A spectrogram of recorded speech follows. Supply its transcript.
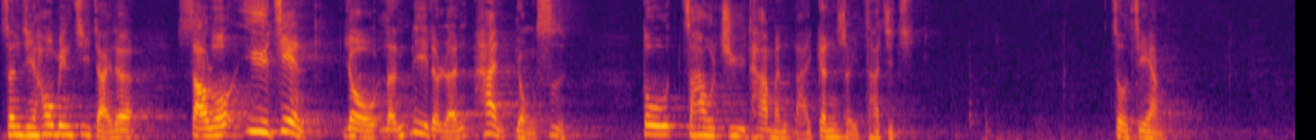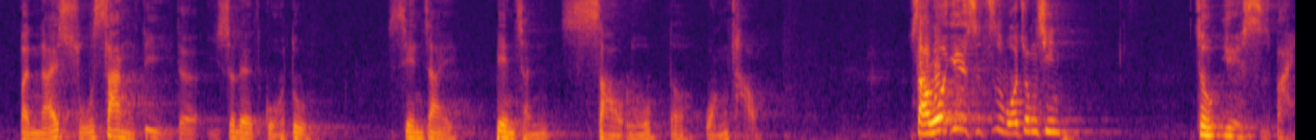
圣经后面记载的，扫罗遇见有能力的人和勇士，都招聚他们来跟随他自己。就这样，本来属上帝的以色列国度，现在变成扫罗的王朝。扫罗越是自我中心，就越失败，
